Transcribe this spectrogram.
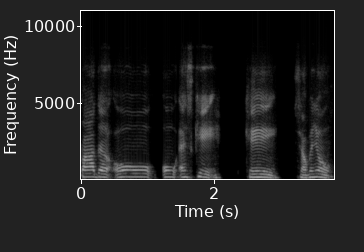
八的 O O S K，OK，小朋友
